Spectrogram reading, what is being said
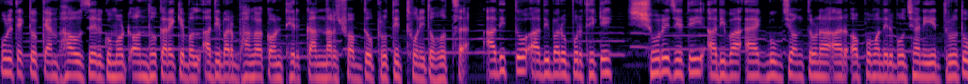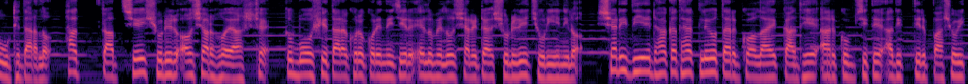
পরিত্যক্ত ক্যাম্প হাউসের গুমট অন্ধকারে কেবল আদিবার ভাঙা কণ্ঠের কান্নার শব্দ প্রতিধ্বনিত হচ্ছে। আদিত্য আদিবার উপর থেকে সরে যেতেই আদিবা এক বুক যন্ত্রণা আর অপমানের বোঝা নিয়ে দ্রুত উঠে দাঁড়াল। হাত কাঁপছে, শরীর অসার হয়ে আসছে। তবুও সে তাড়াহুড়ো করে নিজের এলোমেলো শাড়িটা শরীরে জড়িয়ে নিল। শাড়ি দিয়ে ঢাকা থাকলেও তার গলায় কাঁধে আর কবজিতে আদিত্যের পাশবিক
